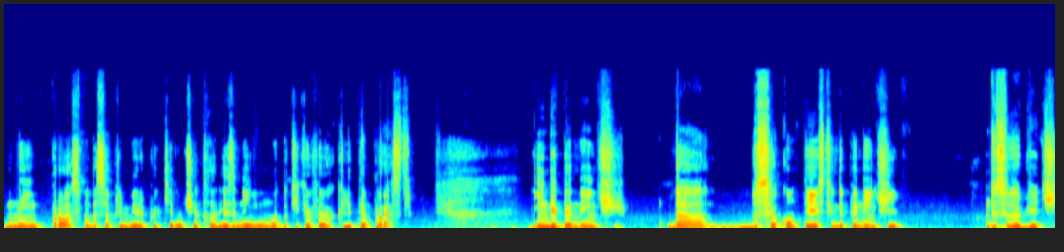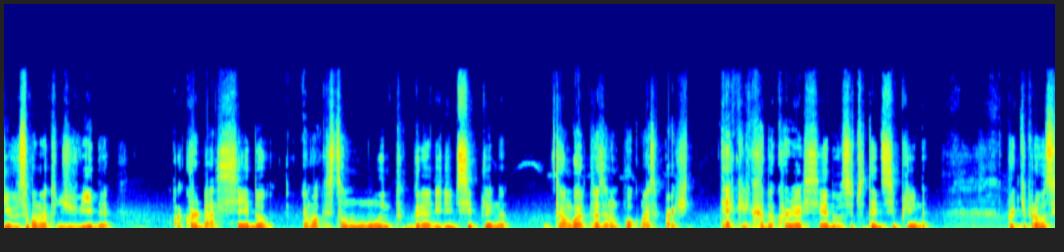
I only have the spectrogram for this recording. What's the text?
nem próxima dessa primeira, porque não tinha clareza nenhuma do que, que eu fazer com aquele tempo extra. Independente da, do seu contexto, independente dos seus objetivos, momento de vida, acordar cedo é uma questão muito grande de disciplina. Então, agora trazendo um pouco mais a parte técnica do acordar cedo, você precisa ter disciplina. Porque para você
